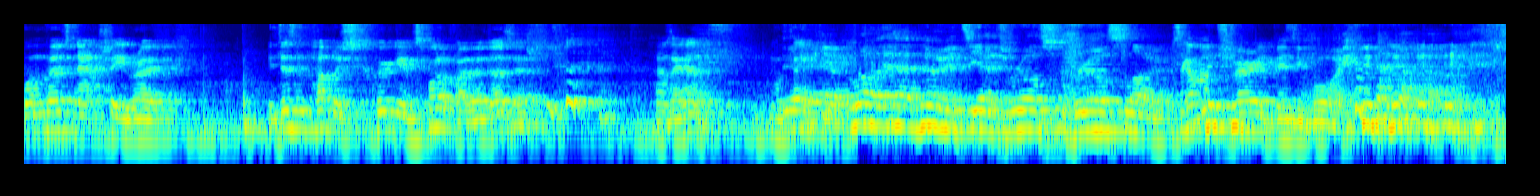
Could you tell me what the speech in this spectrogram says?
One person actually wrote, "It doesn't publish quickly on Spotify, though, does it?" I was like, "Oh, well, yeah, thank yeah. you." Well, yeah, no, it's yeah, it's real, real slow. It's like I'm a very busy boy.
